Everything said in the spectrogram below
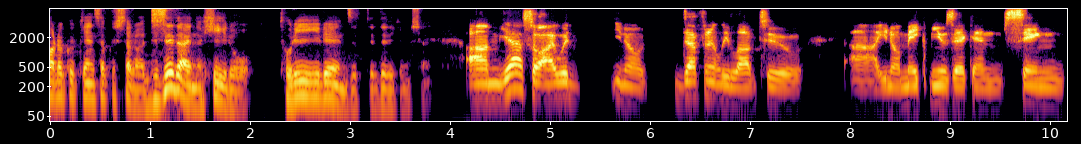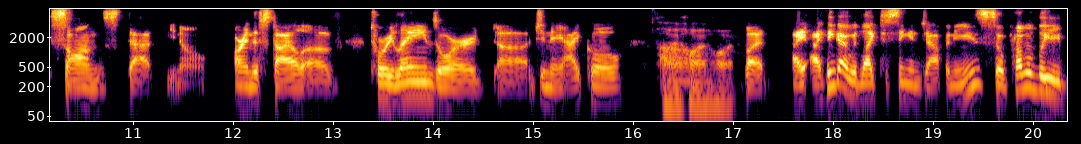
軽く検索したら次世代のヒーロー、トリー・レーンズって出てきましたね。Um, yeah, so I would, you know, definitely love to, uh, you know, make music and sing songs that you know are in the style of Tory Lanez or uh, Janae Aiko. はいはいはい。But I, I think I would like to sing in Japanese, so probably,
